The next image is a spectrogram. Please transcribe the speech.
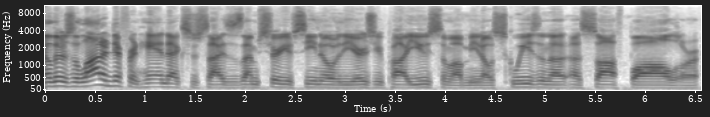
know, there's a lot of different hand exercises I'm sure you've seen over the years. You've probably used some of them, you know, squeezing a, a softball or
